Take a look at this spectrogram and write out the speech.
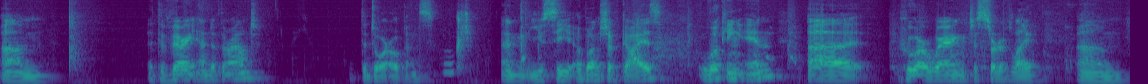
Um, at the very end of the round, the door opens, and you see a bunch of guys looking in, uh, who are wearing just sort of like um,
